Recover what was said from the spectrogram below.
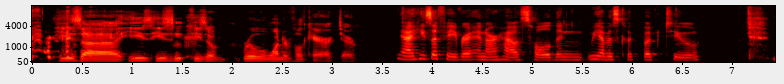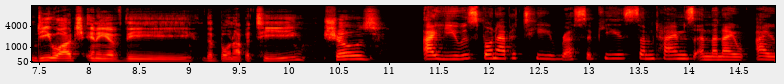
he's uh he's he's he's a real wonderful character Yeah, he's a favorite in our household, and we have his cookbook too. do you watch any of the the bon appetit shows I use Bon Appetit recipes sometimes, and then I I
